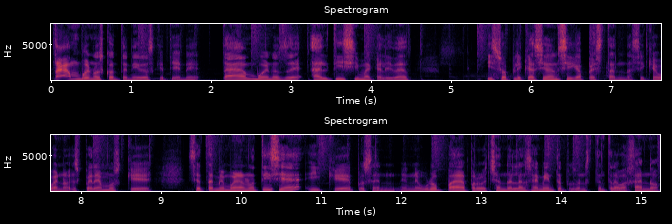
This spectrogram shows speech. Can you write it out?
tan buenos contenidos que tiene, tan buenos de altísima calidad y su aplicación siga apestando. Así que bueno, esperemos que sea también buena noticia y que pues en, Europa, aprovechando el lanzamiento, pues bueno, estén trabajando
